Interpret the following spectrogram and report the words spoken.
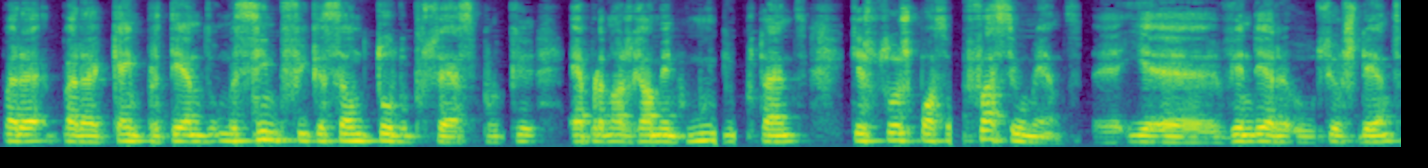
para, para quem pretende uma simplificação de todo o processo, porque é para nós realmente muito importante que as pessoas possam facilmente eh, eh, vender o seu excedente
